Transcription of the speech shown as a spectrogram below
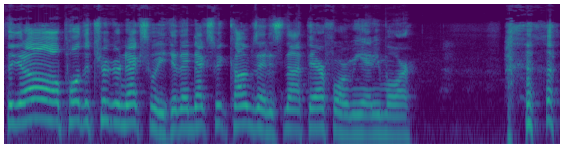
Thinking, oh, I'll pull the trigger next week, and then next week comes and it's not there for me anymore. but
